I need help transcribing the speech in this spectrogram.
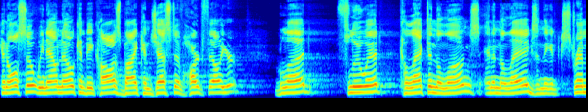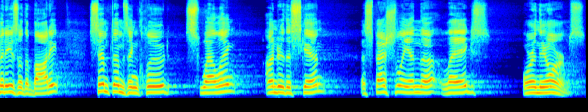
Can also, we now know, can be caused by congestive heart failure, blood, fluid collect in the lungs and in the legs and the extremities of the body. Symptoms include swelling under the skin, especially in the legs or in the arms.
